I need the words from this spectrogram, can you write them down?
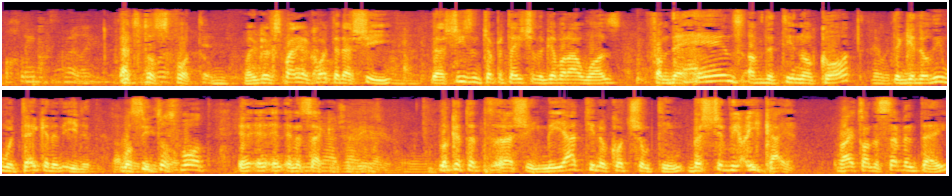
That's Tosfot. When you're explaining according to Rashi, Rashi's interpretation of the Gemara was from the hands of the Tinokot, the Gedolim would take it and eat it. We'll see Tosfot in, in, in a second. Look at that Rashi. Miyat Tinokot Shumtim, Beshivi'i Kaya. Right, on the seventh day,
